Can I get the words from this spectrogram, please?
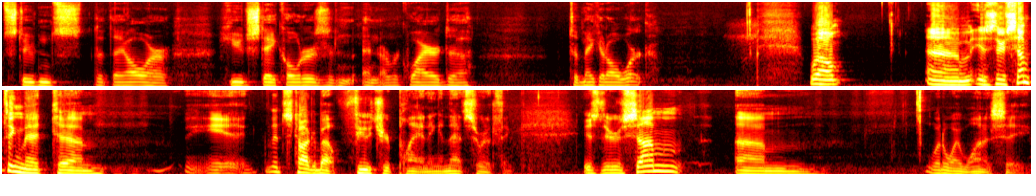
students that they all are huge stakeholders and, and are required to to make it all work. Well, um, is there something that um, eh, let's talk about future planning and that sort of thing? Is there some um, what do I want to say?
